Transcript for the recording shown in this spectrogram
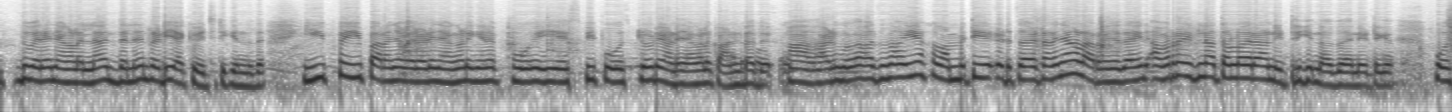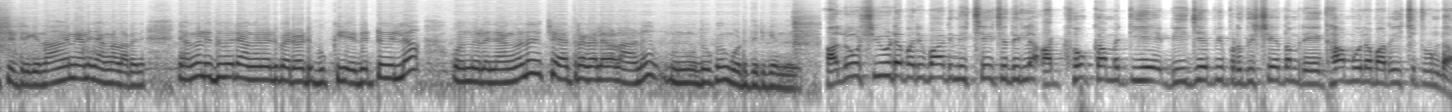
ഇതുവരെ ഞങ്ങളെല്ലാം ഇതെല്ലാം റെഡിയാക്കി വെച്ചിരിക്കുന്നത്. ഈ ഇപ്പൊ ഈ പറഞ്ഞ പരിപാടി ഞങ്ങൾ ഇങ്ങനെ എസ് പി പോസ്റ്റിലൂടെയാണ് ഞങ്ങൾ കണ്ടത്. അത് ഈ കമ്മിറ്റി എടുത്തതായിട്ടാണ് ഞങ്ങൾ അറിഞ്ഞത്. അവരുടെ ഇതിനകത്തുള്ളവരാണ് ഇട്ടിരിക്കുന്നത് അത് തന്നെ ഇട്ടിരിക്കുന്നത് പോസ്റ്റ് ഇട്ടിരിക്കുന്നത്. അങ്ങനെയാണ് ഞങ്ങൾ അറിഞ്ഞത്. ഞങ്ങൾ ഇതുവരെ അങ്ങനെ ഒരു പരിപാടി ബുക്ക് ചെയ്തിട്ടുമില്ല. ഒന്നുമില്ല. ഞങ്ങൾ ക്ഷേത്രകലകളാണ് മുൻതൂക്കം കൊടുത്തിരിക്കുന്നത്. അലോഷിയുടെ പരിപാടി നിശ്ചയിച്ചതിൽ അഡ്ഹോക് കമ്മിറ്റിയെ ബി ജെ പി പ്രതിഷേധം രേഖാമൂലം അറിയിച്ചിട്ടുണ്ട്.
